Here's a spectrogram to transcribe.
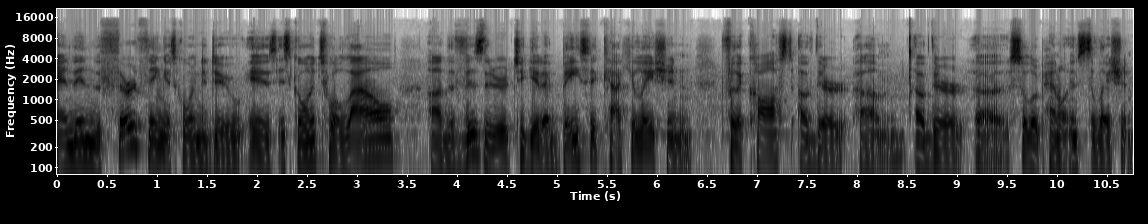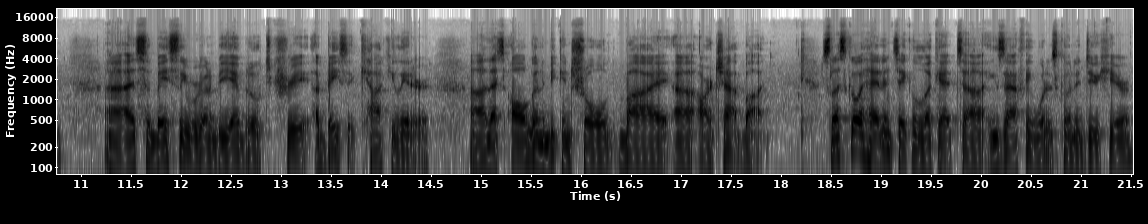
And then the third thing it's going to do is it's going to allow uh, the visitor to get a basic calculation for the cost of their um, of their uh, solar panel installation. Uh, so basically, we're going to be able to create a basic calculator uh, that's all going to be controlled by uh, our chatbot. So let's go ahead and take a look at uh, exactly what it's going to do here.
